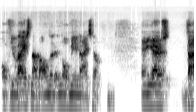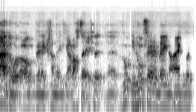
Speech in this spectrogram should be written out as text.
Of je wijst naar de ander en nog meer naar jezelf. En juist daardoor ook ben ik gaan denken, ja wacht even, uh, in hoeverre ben je nou eigenlijk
